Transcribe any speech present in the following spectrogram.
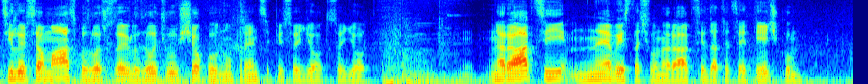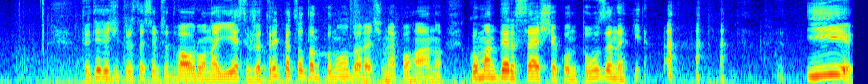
цілився в маску, залетіло в щоку, ну, в принципі, сойдет, сойдет. На реакції не вистачило на реакції дати цей тичку. 3372 урона є. Вже 3500 танконуло, до речі, непогано. Командир все ще контузений. І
